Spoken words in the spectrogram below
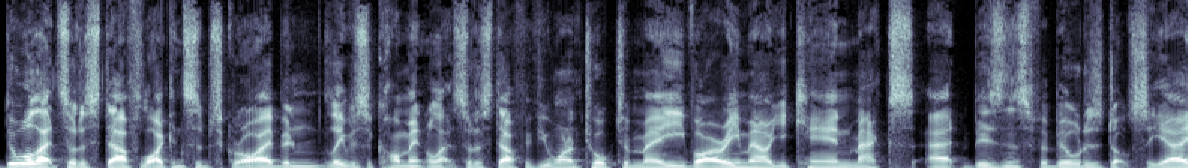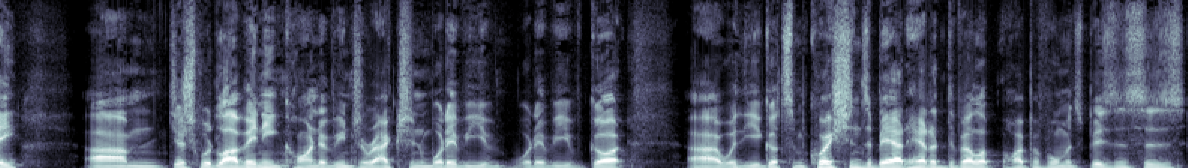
do all that sort of stuff, like and subscribe, and leave us a comment, all that sort of stuff. If you want to talk to me via email, you can. Max at businessforbuilders.ca. Um, just would love any kind of interaction, whatever you whatever you've got. Uh, whether you've got some questions about how to develop high performance businesses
